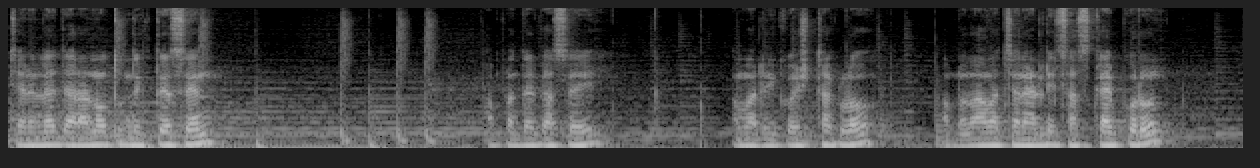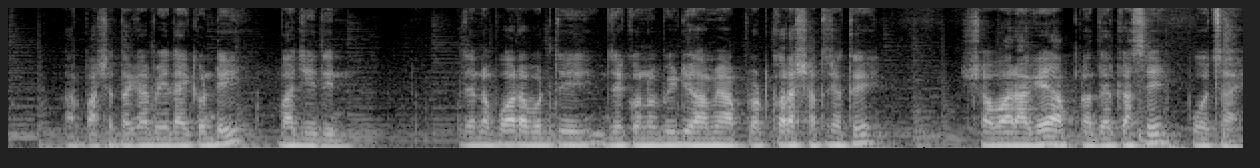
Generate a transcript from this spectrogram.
চ্যানেলে যারা নতুন দেখতেছেন, আপনাদের কাছে আমার রিকোয়েস্ট থাকল, আপনারা আমার চ্যানেলটি সাবস্ক্রাইব করুন, আর পাশে থাকা বেল আইকনটি বাজিয়ে দিন। যেন পরবর্তী যে কোনো ভিডিও আমি আপলোড করার সাথে সাথে সবার আগে আপনাদের কাছে পৌঁছায়।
